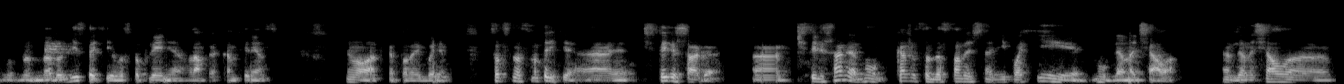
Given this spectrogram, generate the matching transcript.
на, на другие статьи выступления в рамках конференции, вот, которые были. Собственно, смотрите, э, четыре шага. Э, четыре шага, ну, кажется, достаточно неплохие ну, для начала. Для начала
